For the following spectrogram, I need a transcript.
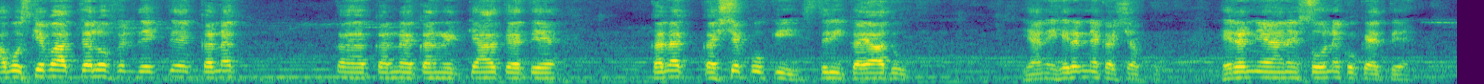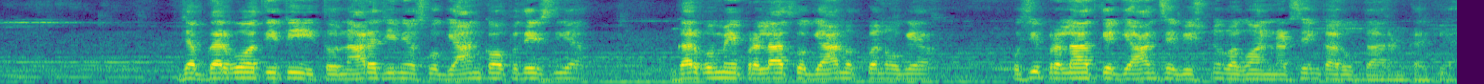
अब उसके बाद चलो फिर देखते हैं कनक कन, कन क्या कहते हैं? कनक कश्यपु की स्त्री कयादु यानी हिरण्य कश्यपु हिरण्य यानी सोने को कहते हैं। जब गर्भवती थी तो नारद जी ने उसको ज्ञान का उपदेश दिया। गर्भ में प्रहलाद को ज्ञान उत्पन्न हो गया। उसी प्रहलाद के ज्ञान से विष्णु भगवान नरसिंह का रूप धारण कर आए।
